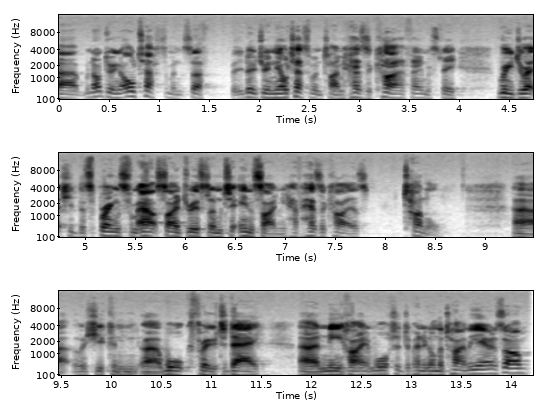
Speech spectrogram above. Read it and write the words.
Uh, we're not doing Old Testament stuff, but you know, during the Old Testament time, Hezekiah famously redirected the springs from outside Jerusalem to inside, and you have Hezekiah's tunnel, uh, which you can uh, walk through today, uh, knee high in water, depending on the time of year and so on.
